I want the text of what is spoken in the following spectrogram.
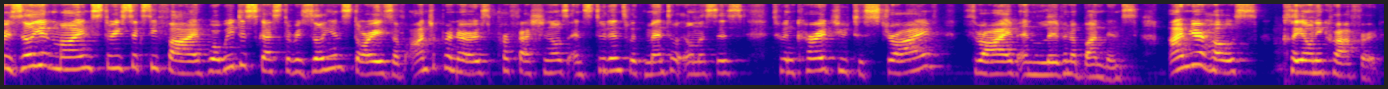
Resilient Minds 365, where we discuss the resilient stories of entrepreneurs, professionals, and students with mental illnesses to encourage you to strive, thrive, and live in abundance. I'm your host, Cleone Crawford.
